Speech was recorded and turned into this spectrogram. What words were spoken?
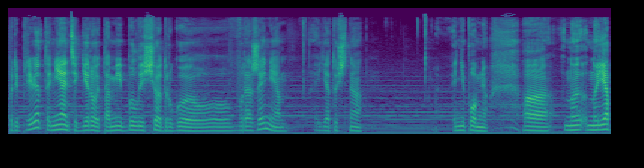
при привет, не антигерой, там и было еще другое выражение, я точно не помню. А, но, но я,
